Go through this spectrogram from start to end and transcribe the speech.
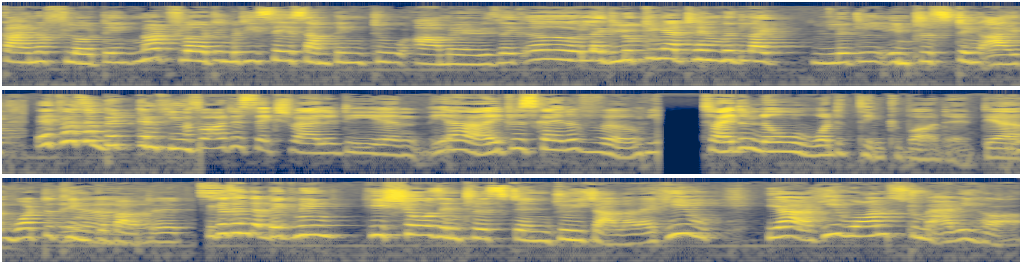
kind of flirting, not flirting, but he says something to Amir. He's like, oh, like looking at him with like little interesting eyes. It was a bit confusing. About his sexuality, and yeah, it was kind of. Uh, so I didn't know what to think about it. Yeah. What to think Yeah. about it? Because in the beginning, he shows interest in Juhi Chawla, right? He, yeah, he wants to marry her.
